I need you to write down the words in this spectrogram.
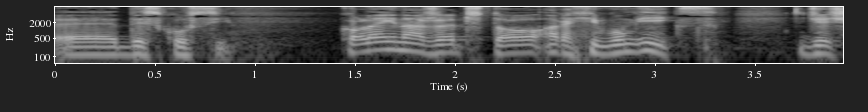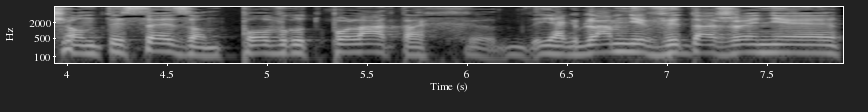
e, dyskusji. Kolejna rzecz to Archiwum X. Dziesiąty sezon, powrót po latach. Jak dla mnie wydarzenie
